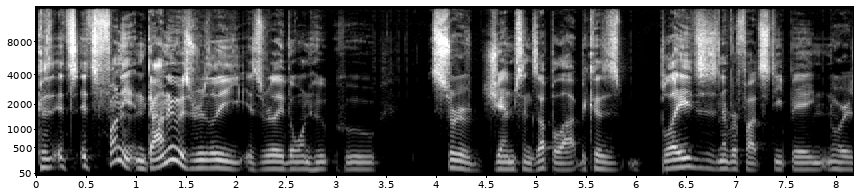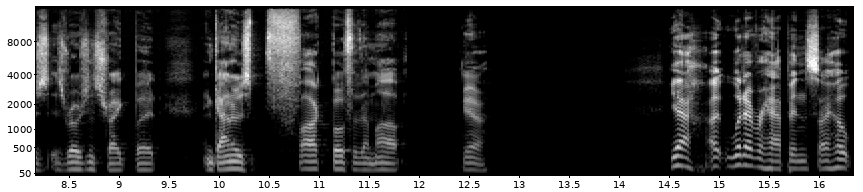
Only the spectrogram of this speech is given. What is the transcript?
because it's it's funny. And Ngannou is really is really the one who who sort of jams things up a lot because Blaydes has never fought Stipe, nor is, is Rozenstruik, but and Ngannou's fucked both of them up. Yeah. Yeah, I, whatever happens, I hope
